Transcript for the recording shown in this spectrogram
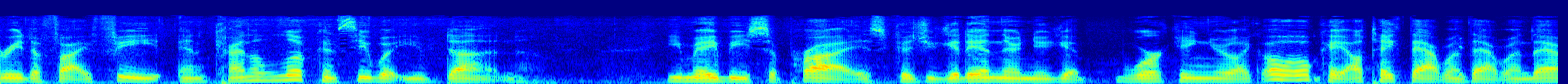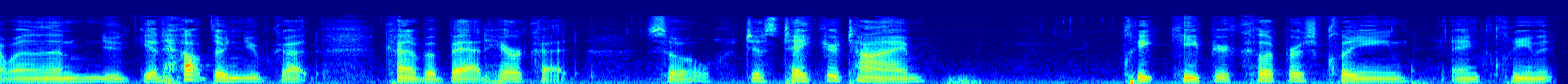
three to five feet, and kind of look and see what you've done. You may be surprised because you get in there and you get working. You're like, oh, okay, I'll take that one, that one, that one, and then you get out there and you've got kind of a bad haircut. So just take your time, keep your clippers clean and clean it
